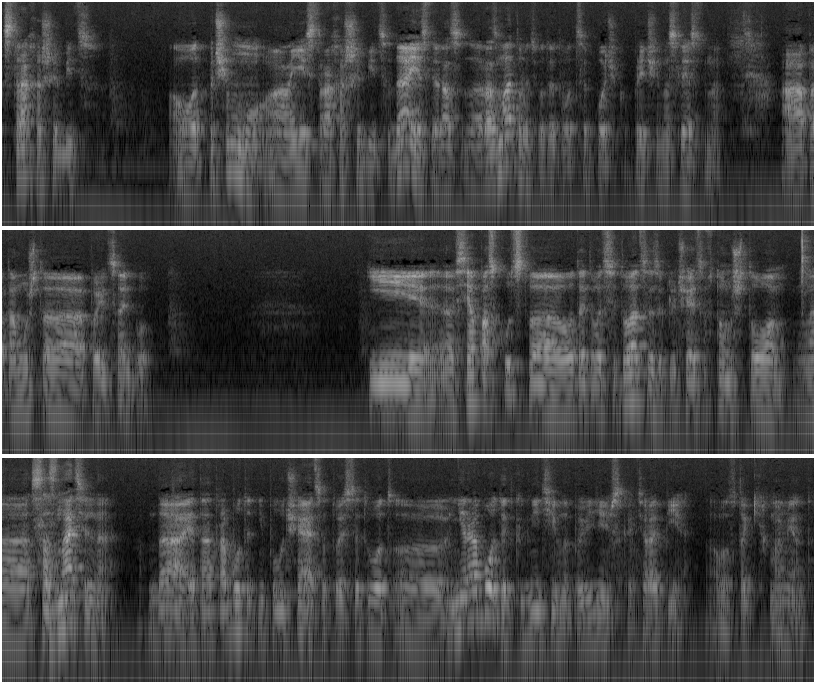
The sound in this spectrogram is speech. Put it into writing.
Страх ошибиться. Вот. Почему а, есть страх ошибиться? Да, если раз, разматывать вот эту вот цепочку причинно-следственно, а, потому что порицать будут. И э, вся паскудство вот этой вот ситуации заключается в том, что э, сознательно, да, это отработать не получается. То есть это вот э, не работает когнитивно-поведенческая терапия вот в таких моментах.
